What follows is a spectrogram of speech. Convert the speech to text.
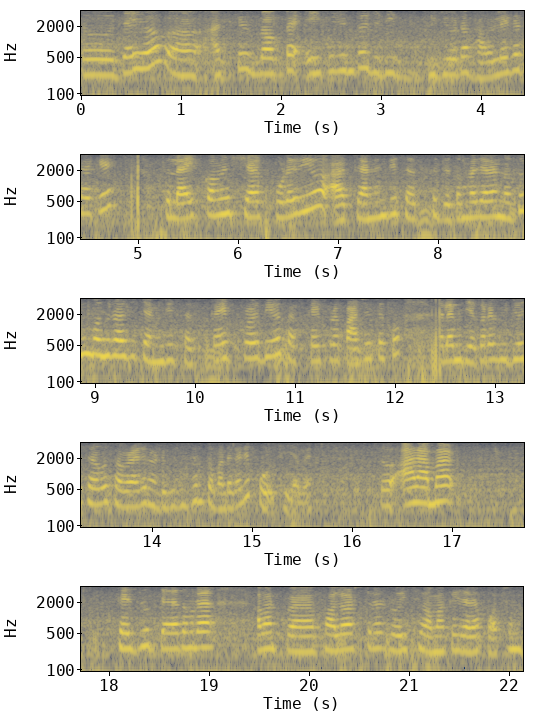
তো যাই হোক আজকের ব্লগটা এই পর্যন্ত যদি ভিডিওটা ভালো লেগে থাকে, তো লাইক কমেন্ট শেয়ার করে দিও। আর চ্যানেলটি সাবস্ক্রাইব তোমরা যারা নতুন বন্ধুরা আছে, চ্যানেলটি সাবস্ক্রাইব করে দিও সাবস্ক্রাইব করে পাশে থেকো। তাহলে আমি যে কটা ভিডিও ছাড়বো, সবার আগে নোটিফিকেশান তোমাদের কাছে পৌঁছে যাবে। তো আর আমার ফেসবুক যারা তোমরা, আমার ফলোয়ার্সরা রয়েছে, আমাকে যারা পছন্দ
